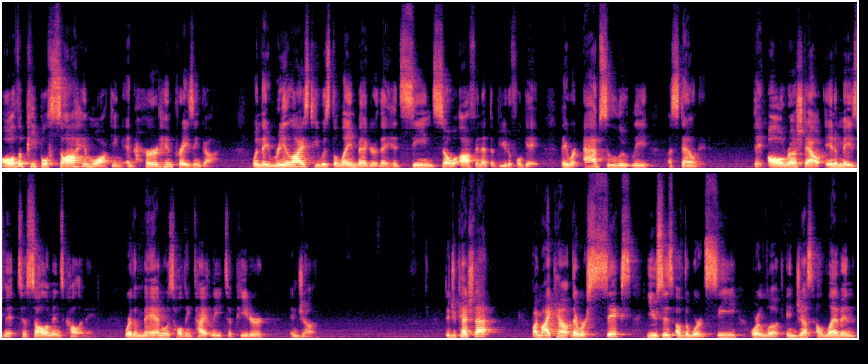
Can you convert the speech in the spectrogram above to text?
All the people saw him walking and heard him praising God. When they realized he was the lame beggar they had seen so often at the beautiful gate, they were absolutely astounded. They all rushed out in amazement to Solomon's colonnade, where the man was holding tightly to Peter and John. Did you catch that? By my count, there were six uses of the word see or look in just 11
